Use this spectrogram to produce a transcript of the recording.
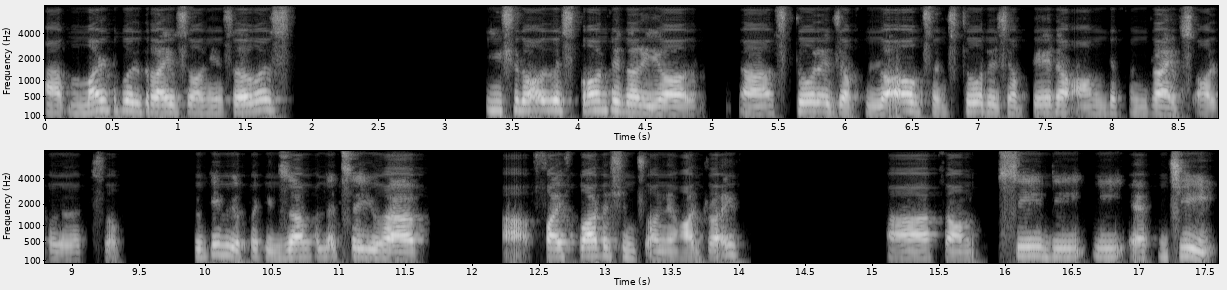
have multiple drives on your servers, you should always configure your uh, storage of logs and storage of data on different drives altogether. So to give you a quick example, let's say you have uh, five partitions on your hard drive uh, from C, D, E, F, G.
